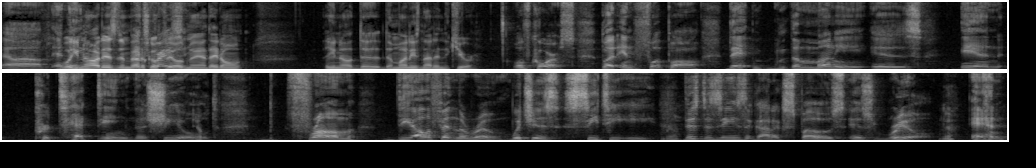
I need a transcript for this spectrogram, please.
Um, and Well, you they- know how it is in the medical field, man. They don't, you know, the the money's not in the cure. Well, of course, but in football, they, the money is in protecting the shield from the elephant in the room, which is CTE. This disease that got exposed is real, Yeah. and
